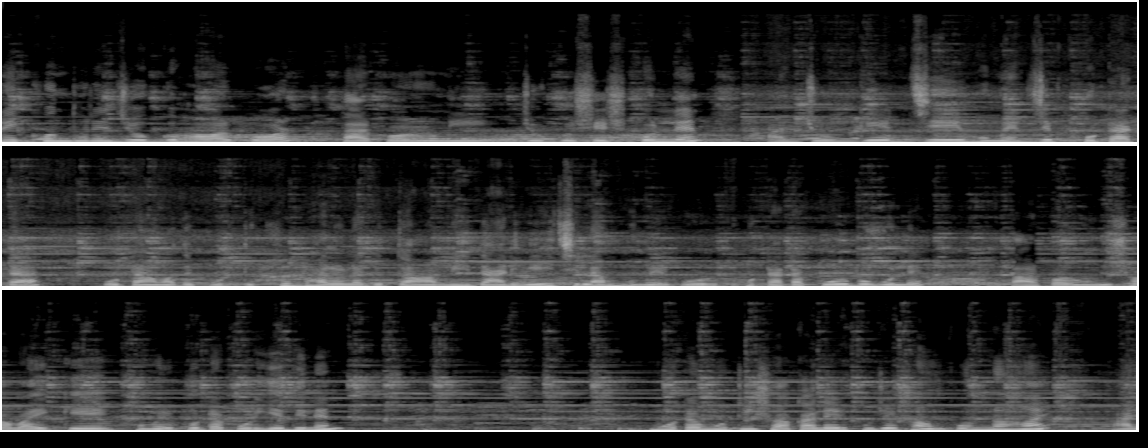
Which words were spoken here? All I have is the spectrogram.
অনেকক্ষণ ধরে যজ্ঞ হওয়ার পর তারপর উনি যজ্ঞ শেষ করলেন। আর যজ্ঞের যে, হোমের যে ফোঁটাটা, ওটা আমাদের পড়তে খুব ভালো লাগে। তো আমি দাঁড়িয়েই ছিলাম হোমের ফোঁটাটা পরবো বলে। তারপর উনি সবাইকে হোমের ফোঁটা পরিয়ে দিলেন। মোটামুটি সকালের পুজো সম্পন্ন হয় আর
